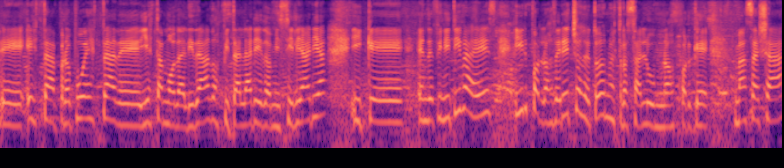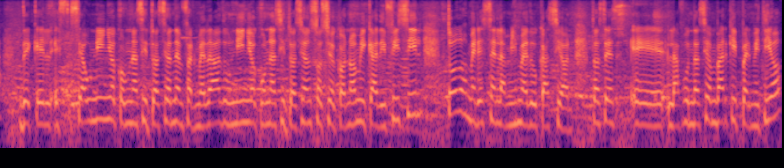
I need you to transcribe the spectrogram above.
eh, esta propuesta de, y esta modalidad hospitalaria y domiciliaria y que en definitiva es ir por los derechos de todos nuestros alumnos, porque más allá de que sea un niño una situación de enfermedad, un niño con una situación socioeconómica difícil, todos merecen la misma educación. Entonces, eh, la Fundación Barqui permitió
